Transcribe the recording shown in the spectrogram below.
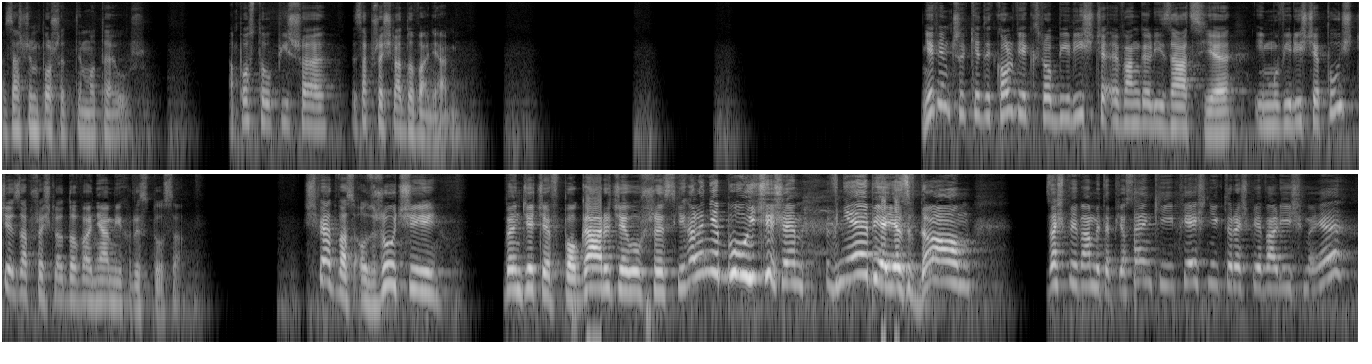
Za czym poszedł Tymoteusz? Apostoł pisze za prześladowaniami. Nie wiem, czy kiedykolwiek robiliście ewangelizację i mówiliście, pójście za prześladowaniami Chrystusa. Świat was odrzuci, będziecie w pogardzie u wszystkich, ale nie bójcie się, w niebie jest dom, zaśpiewamy te piosenki, pieśni, które śpiewaliśmy, nie?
